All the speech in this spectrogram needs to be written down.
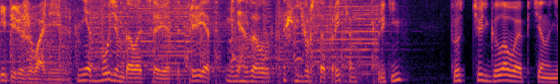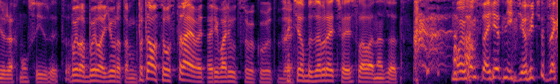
и переживаниями. Нет, будем давать советы. Привет, меня зовут Юр Сапрыкин. Прикинь? Просто чуть головой об стену не жахнулся из-за этого. Было-было, Юра там пытался устраивать революцию какую-то, да. Хотел бы забрать свои слова назад. Мой вам совет не делайте так.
